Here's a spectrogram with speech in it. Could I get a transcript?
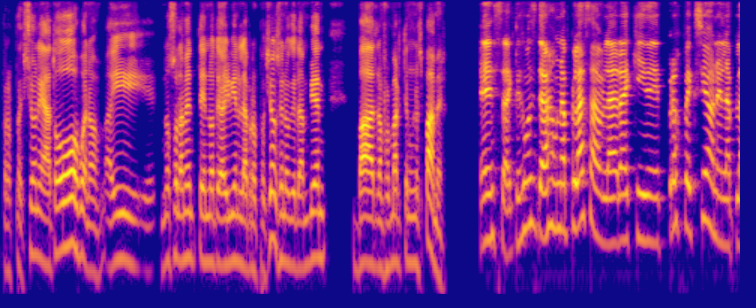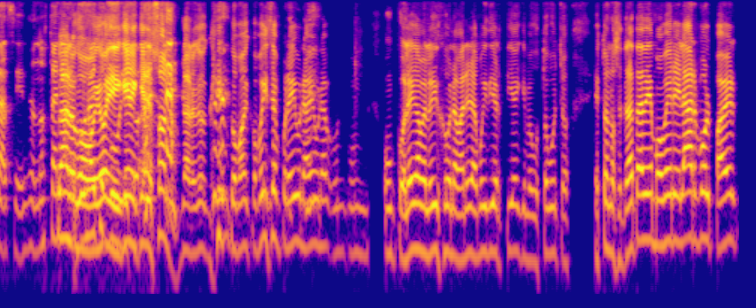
prospecciones a todos, bueno, ahí no solamente no te va a ir bien en la prospección, sino que también va a transformarte en un spammer. Exacto, es como si te vas a una plaza a hablar aquí de prospección en la plaza. No está claro, como que, oye, ¿quiénes, son? Claro, como, como, dicen por ahí, una vez un, un, colega me lo dijo de una manera muy divertida y que me gustó mucho. Esto no se trata de mover el árbol para ver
